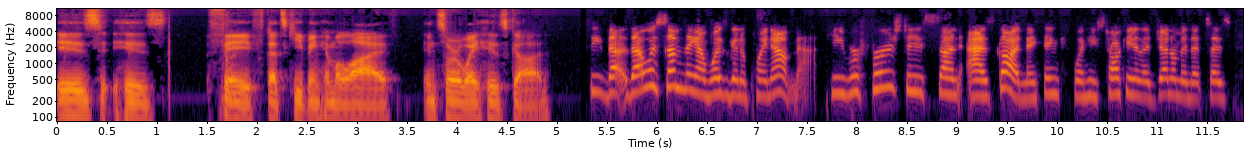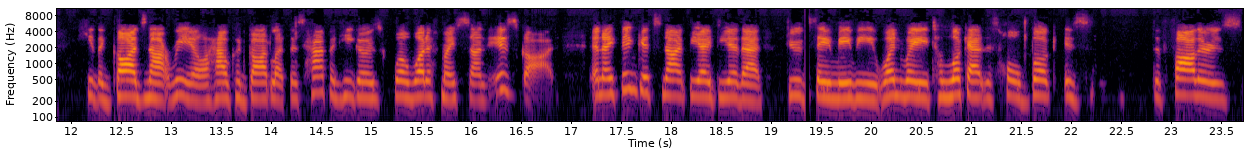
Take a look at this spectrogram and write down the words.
is his faith that's keeping him alive in sort of way his God. See that that was something I was going to point out, Matt. He refers to his son as God, and I think when he's talking to the gentleman that says he the God's not real, how could God let this happen? He goes, well, what if my son is God? And I think it's not the idea that dudes say maybe one way to look at this whole book is the father's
